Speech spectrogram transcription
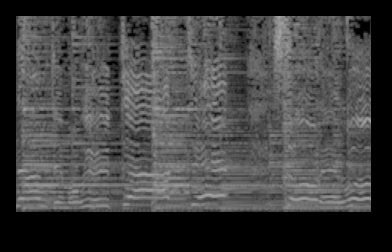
何でも歌ってそれを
